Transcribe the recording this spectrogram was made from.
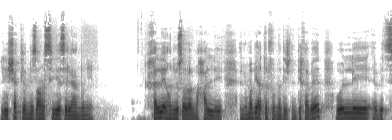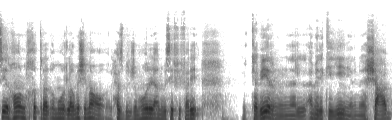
لشكل النظام السياسي اللي عندهم إياه. خليهم يوصلوا للمحل إنه ما بيعترفوا بنتيجة الانتخابات واللي بتصير هون خطرة الأمور لو مشي معه الحزب الجمهوري لأنه بيصير في فريق كبير من الأمريكيين يعني من الشعب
